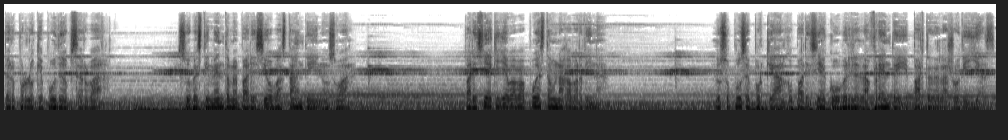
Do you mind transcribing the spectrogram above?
Pero por lo que pude observar, su vestimenta me pareció bastante inusual. Parecía que llevaba puesta una gabardina. Lo supuse porque algo parecía cubrirle la frente y parte de las rodillas.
